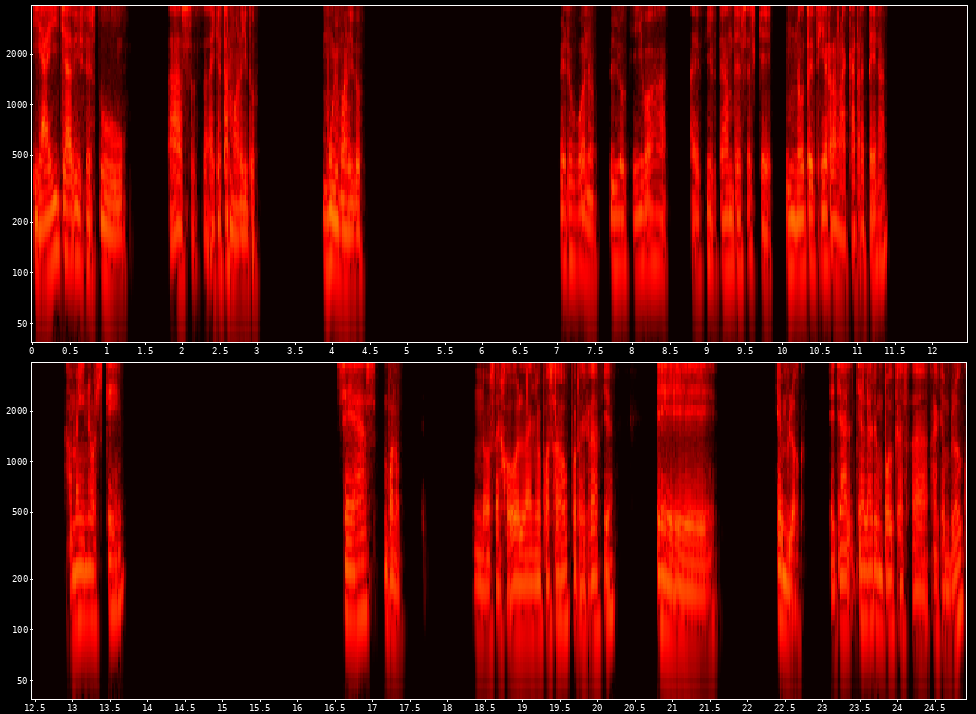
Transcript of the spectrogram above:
Y ahí ya dices tú, "Estás- hay que estar malito. Muy malito. Pero bueno, lo que iba a decirte antes es que no te cierran la carretera a menos que seas, bueno, nos dejó el año pasado, por desgracia, eh, Ken Block. Ya, ya le haré un podcast a, a Ken Block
